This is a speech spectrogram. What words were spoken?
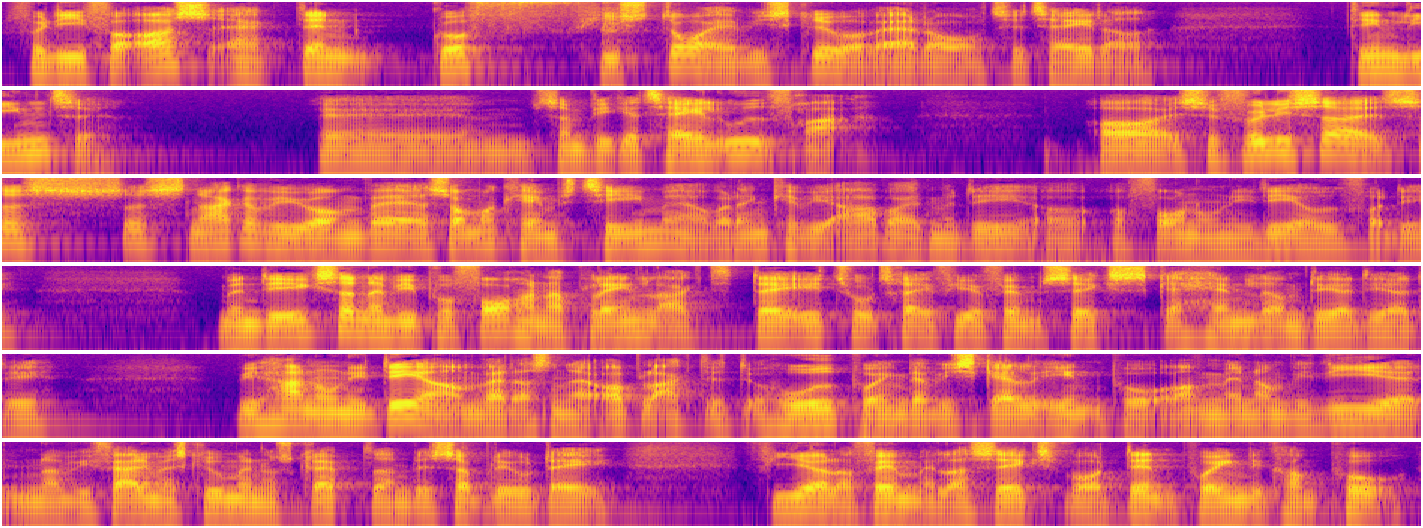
Fordi for os er den GUF-historie, vi skriver hvert år til teateret, det er en lignelse, øh, som vi kan tale ud fra. Og selvfølgelig så, så, så snakker vi jo om, hvad er sommercamps tema, og hvordan kan vi arbejde med det, og, og få nogle idéer ud fra det. Men det er ikke sådan, at vi på forhånd har planlagt, dag 1, 2, 3, 4, 5, 6 skal handle om det og det og det. Vi har nogle idéer om, hvad der sådan er oplagte hovedpointer, vi skal ind på, og, men om vi lige, når vi er færdige med at skrive manuskriptet, om det så blev dag 4 eller 5 eller 6, hvor den pointe kom på,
